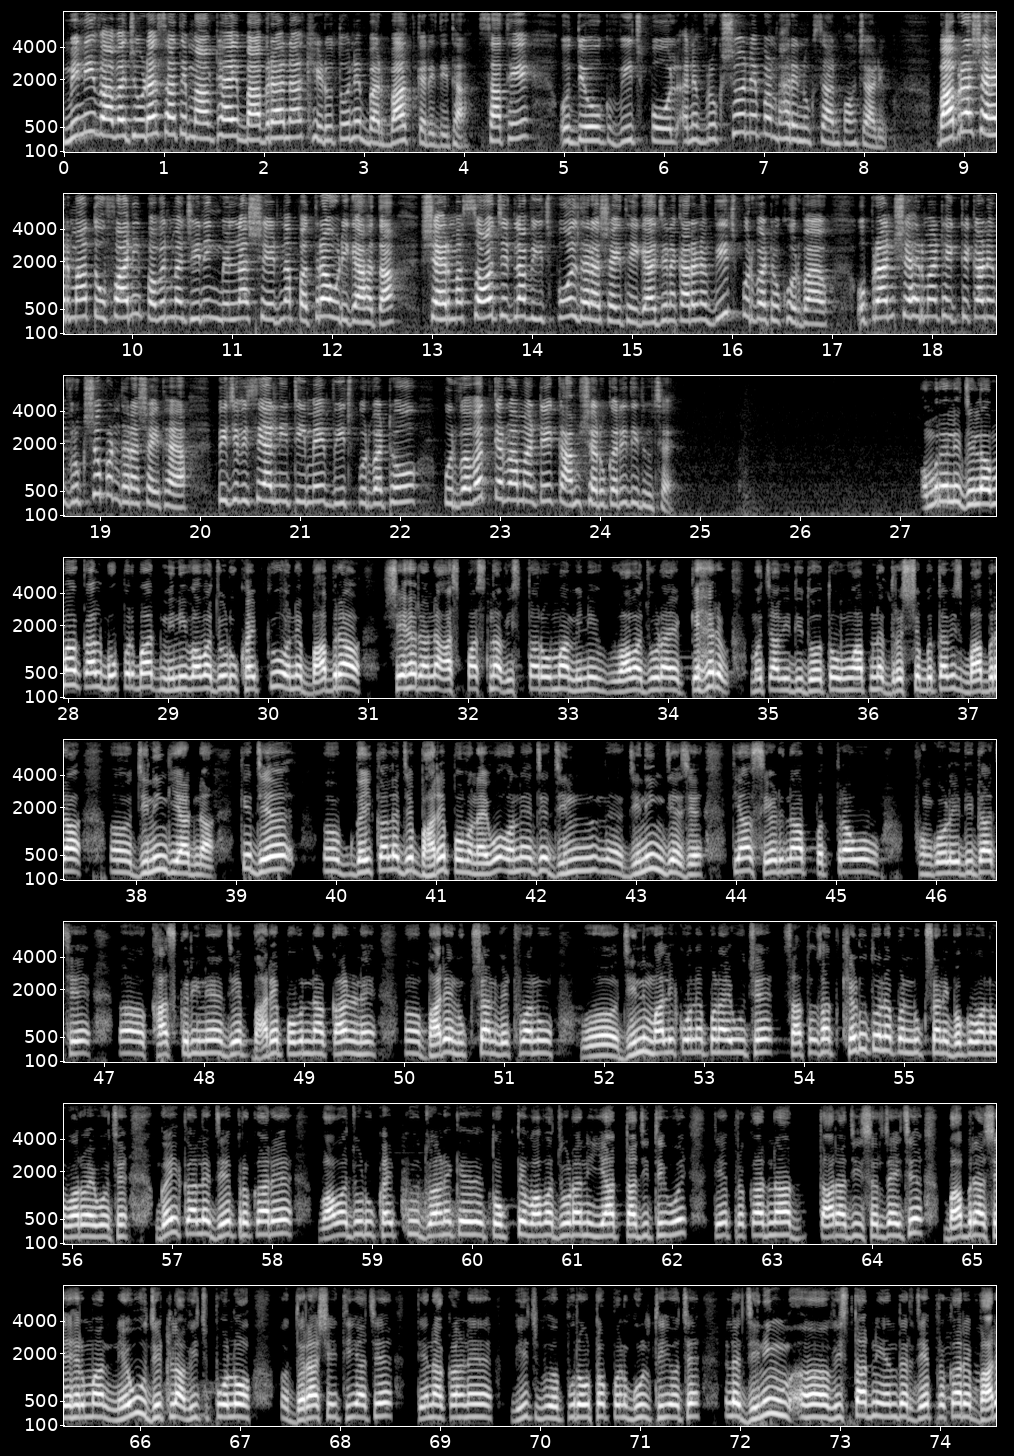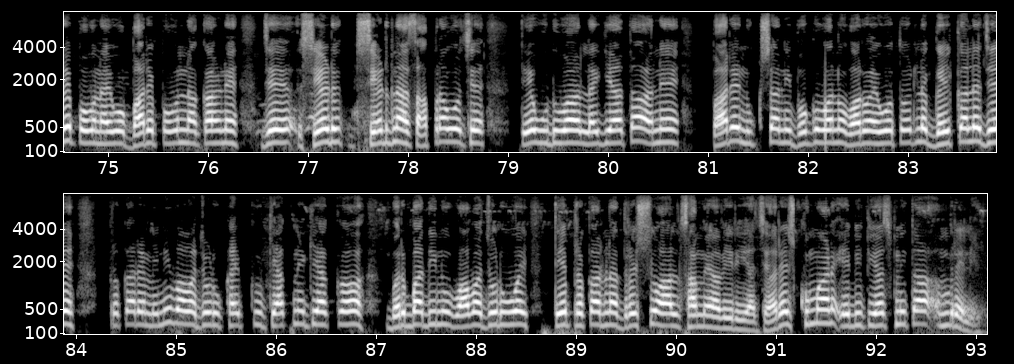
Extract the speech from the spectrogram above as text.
Mini વાવાઝોડા સાથે માવઠાએ બાબરાના ખેડૂતોને બરબાદ કરી દીધા. સાથે ઉદ્યોગ, વીજ પોલ અને વૃક્ષોને પણ ભારે નુકસાન પહોંચાડ્યું. બાબરા શહેરમાં તોફાની પવનમાં જીનિંગ મિલના શેડના પતરા ઉડી ગયા હતા. શહેરમાં સો જેટલા વીજ પોલ ધરાશાયી થઈ ગયા, જેના કારણે વીજ પુરવઠો ખોરવાયો. ઉપરાંત શહેરમાં ઠેક ઠેકાણે વૃક્ષો પણ ધરાશાયી થયા. પીજીવીસીએલની ટીમે વીજ પુરવઠો પૂર્વવત કરવા માટે કામ શરૂ કરી દીધું છે. અમરેલી જિલ્લામાં કાલ બપોર બાદ મિની વાવાઝોડું ખાબક્યું અને બાબરા શહેર અને આસપાસના વિસ્તારોમાં મિની વાવાઝોડાએ કહેર મચાવી દીધો હતો. હું આપને દ્રશ્ય બતાવીશ બાબરા જીનિંગ યાર્ડના કે જે ગઈકાલે જે ભારે પવન આવ્યો અને જે જીન જીનિંગ જે છે, ત્યાં શેડના પતરાઓ ફંગોળી દીધા છે. ખાસ કરીને જે ભારે પવનના કારણે ભારે નુકસાન વેઠવાનું જીન માલિકોને પણ આવ્યું છે. સાથોસાથ ખેડૂતોને પણ નુકસાની ભોગવવાનો વારો આવ્યો છે. ગઈકાલે જે પ્રકારે વાવાઝોડું ખાઈપ્યું જાણે કે તોકતે વાવાઝોડાની યાદ તાજી થઈ હોય, તે પ્રકારના તારાજી સર્જાય છે. બાબરા શહેરમાં નેવું જેટલા વીજ પોલો ધરાશયી થયા છે. તેના કારણે વીજ પુરવઠો પણ ગુલ થયો છે. એટલે જીનિંગ વિસ્તારની અંદર જે પ્રકારે ભારે પવન આવ્યો, ભારે પવનના કારણે જે શેડ, શેડના સાપરાઓ છે તે ઉડવા લાગ્યા હતા અને ભારે નુકસાની ભોગવવાનો વારો આવ્યો હતો. એટલે ગઈકાલે જે પ્રકારે મિની વાવાઝોડું ખાબક્યું, ક્યાંક ને ક્યાંક બરબાદીનું વાવાઝોડું હોય તે પ્રકારના દ્રશ્યો હાલ સામે આવી રહ્યા છે. હરેશ ખુમાણ એબીપી અસ્મિતા, અમરેલી.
